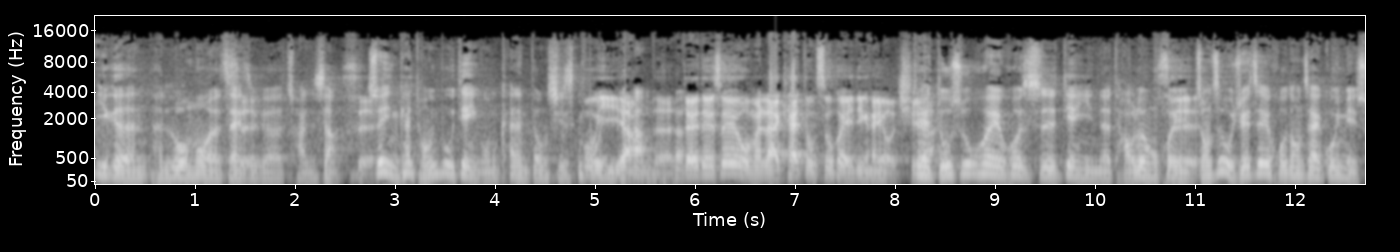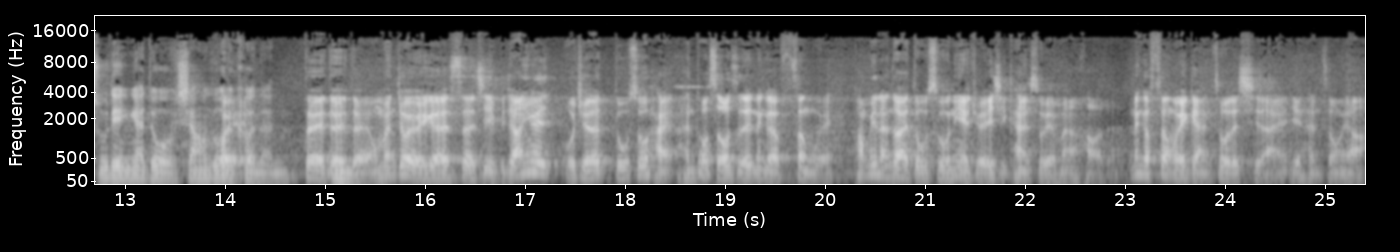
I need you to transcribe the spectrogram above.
一个人很落寞的在这个船上，是，所以你看同一部电影，我们看的东西是不一样的。对对，所以我们来开读书会一定很有趣，啊。对，读书会或者是电影的讨论会，总之我觉得这些活动在郭英美书店应该都有相当多的可能。对对对，嗯，我们就有一个设计比较，因为我觉得读书还很多时候是那个氛围。旁边人都在读书，你也觉得一起看书也蛮好的，那个氛围感做得起来也很重要。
